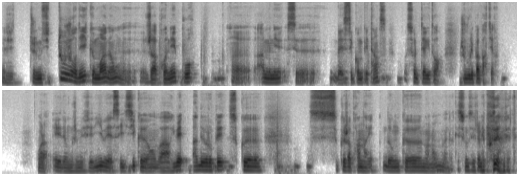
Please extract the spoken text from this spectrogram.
Je me suis toujours dit que moi, non, j'apprenais pour amener ben, ces, compétences sur le territoire. Je voulais pas partir. Voilà. Et donc je me suis dit, ben, c'est ici qu'on va arriver à développer ce que, j'apprendrai. Donc non, non, la question s'est jamais posée en fait.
